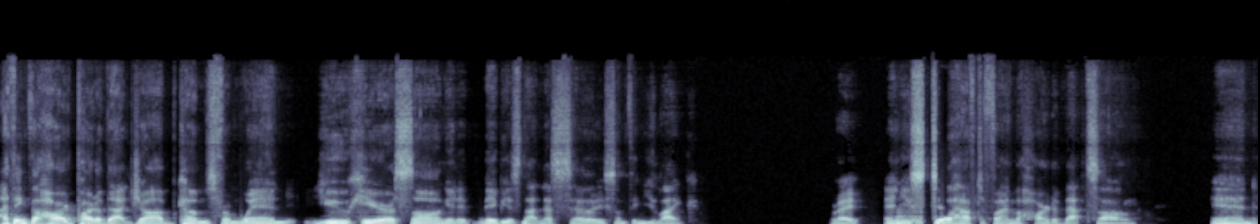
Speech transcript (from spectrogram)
I think the hard part of that job comes from when you hear a song and it maybe is not necessarily something you like. Right. And mm-hmm. you still have to find the heart of that song. And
